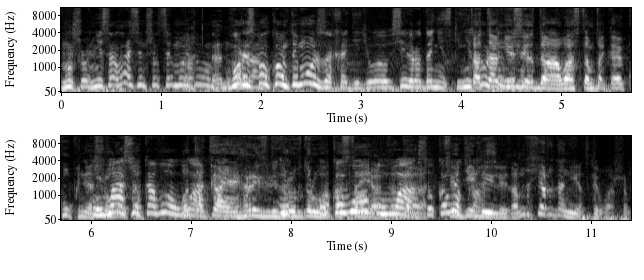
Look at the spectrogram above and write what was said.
Ну що, не согласен, що це мой дом? Да, ну В горисполком ти можеш заходити в Сєвєродонецький? Не Да там не ти всегда, у вас там такая кухня, У что вас, это у кого у вот вас? такая, грызли У- друг друга у кого постоянно. у вас? да. У кого Все касса? делили там, ну Северодонецке вашем.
